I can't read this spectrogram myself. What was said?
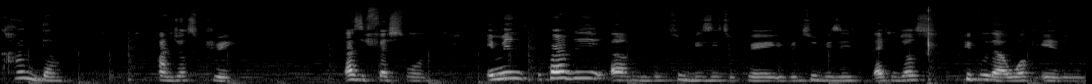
calm down and just pray. That's the first one. I mean, probably um you've been too busy to pray. You've been too busy, like you just people that work in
